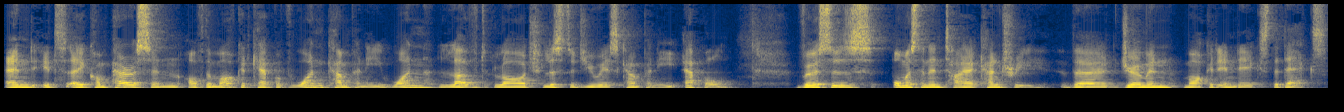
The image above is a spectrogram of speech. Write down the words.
And it's a comparison of the market cap of one company, one loved large listed US company, Apple, versus almost an entire country, the German market index, the DAX,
